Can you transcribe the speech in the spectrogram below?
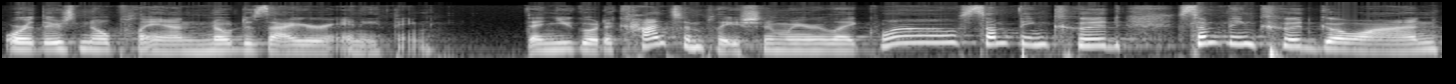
or there's no plan, no desire, anything. Then you go to contemplation where you're like, well, something could something could go on.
